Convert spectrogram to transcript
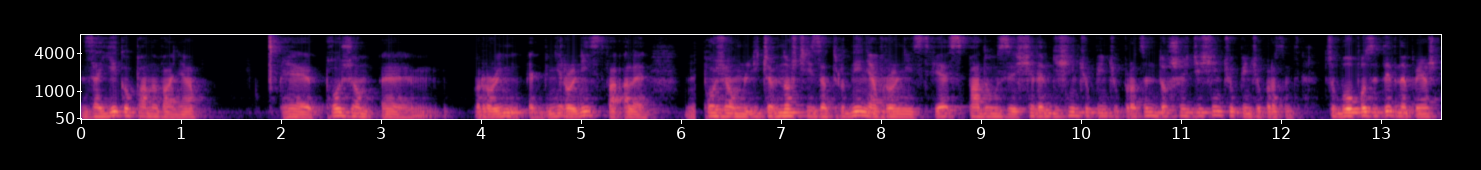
Za jego panowania e, poziom e, rolni, jakby nie rolnictwa, ale poziom liczebności zatrudnienia w rolnictwie spadł z 75% do 65%, co było pozytywne, ponieważ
